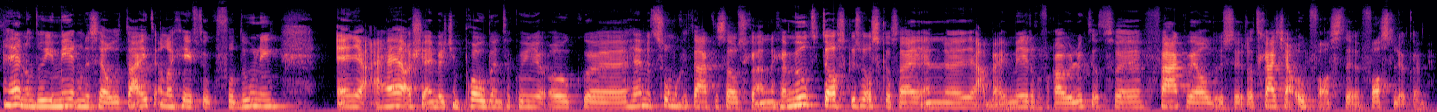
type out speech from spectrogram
Hè, dan doe je meer in dezelfde tijd en dat geeft ook voldoening. En ja, hè, als jij een beetje een pro bent, dan kun je ook uh, hè, met sommige taken zelfs gaan, multitasken, zoals ik al zei. En uh, ja, bij meerdere vrouwen lukt dat uh, vaak wel. Dus dat gaat jou ook vast, vast lukken.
